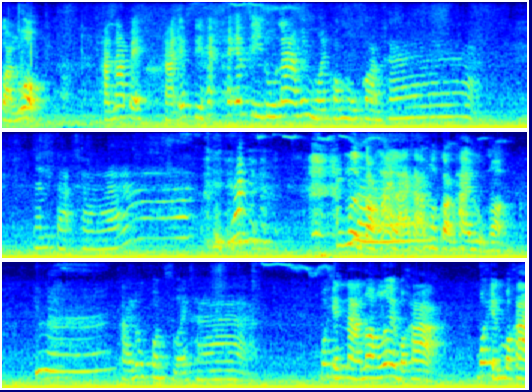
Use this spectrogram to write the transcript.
ก่อนลูกหันหน้าไปหา FC ให้ให้ FC ดูหน้าไม่หมวยของหนูก่อนค่ะ นาริตะค่ะมือกล่องไล่หลายค่ะมือกล่องถ่ายรูปเนาะ พี่มาถ่ายรูปคนสวยค่ะบ่เห็นหนาน้องเลยบ่ค่ะบ่เห็นบ่ค่ะ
